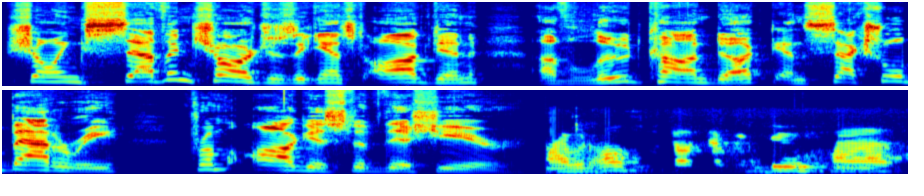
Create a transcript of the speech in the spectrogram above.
showing seven charges against Ogden of lewd conduct and sexual battery from August of this year. I would also note that we do have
